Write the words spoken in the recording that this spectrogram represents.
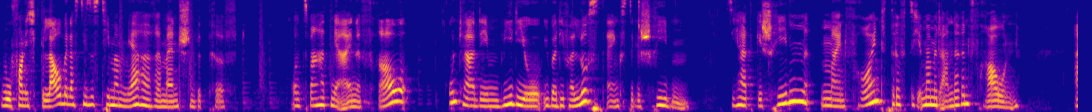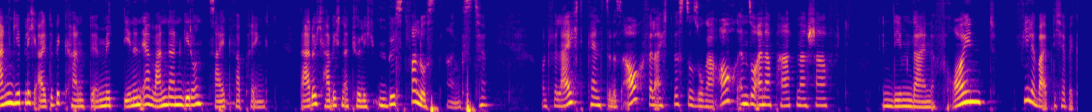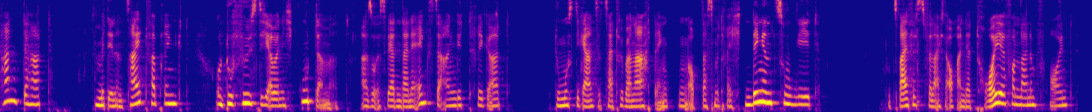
wovon ich glaube, dass dieses Thema mehrere Menschen betrifft. Und zwar hat mir eine Frau unter dem Video über die Verlustängste geschrieben. Sie hat geschrieben, mein Freund trifft sich immer mit anderen Frauen. Angeblich alte Bekannte, mit denen er wandern geht und Zeit verbringt. Dadurch habe ich natürlich übelst Verlustangst. Und vielleicht kennst du das auch, vielleicht bist du sogar auch in so einer Partnerschaft, in dem dein Freund viele weibliche Bekannte hat, mit denen Zeit verbringt und du fühlst dich aber nicht gut damit. Also es werden deine Ängste angetriggert. Du musst die ganze Zeit drüber nachdenken, ob das mit rechten Dingen zugeht. Du zweifelst vielleicht auch an der Treue von deinem Freund.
